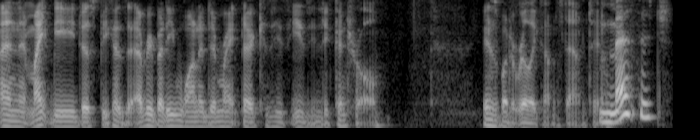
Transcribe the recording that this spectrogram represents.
And it might be just because everybody wanted him right there because he's easy to control, is what it really comes down to. Message.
